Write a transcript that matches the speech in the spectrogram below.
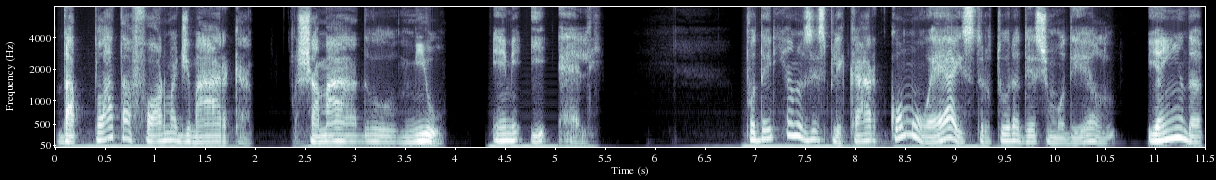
da plataforma de marca chamado MIL, M-I-L. Poderia nos explicar como é a estrutura deste modelo e ainda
